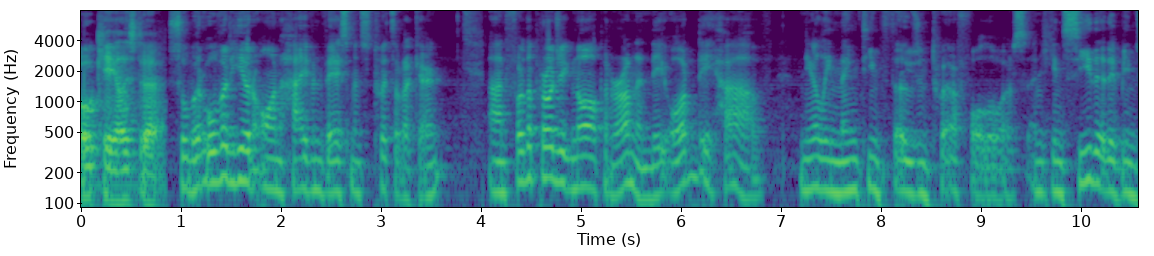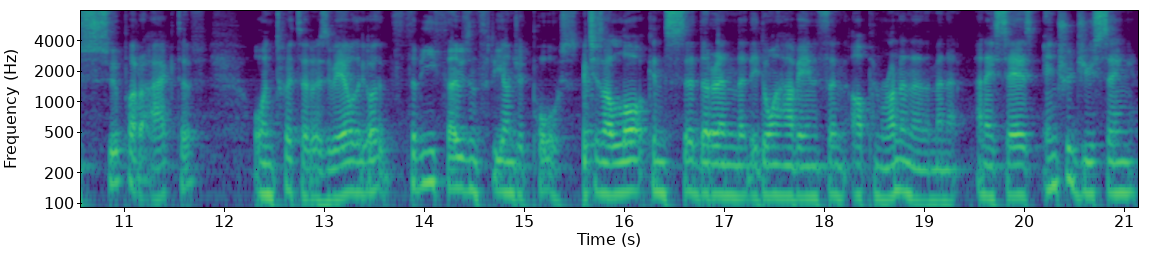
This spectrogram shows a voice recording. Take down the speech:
Okay, let's do it. So we're over here on Hive Investments Twitter account. And for the project not up and running, they already have nearly 19,000 Twitter followers. And you can see that they've been super active on Twitter as well. They got 3,300 posts, which is a lot considering that they don't have anything up and running at the minute. And it says introducing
